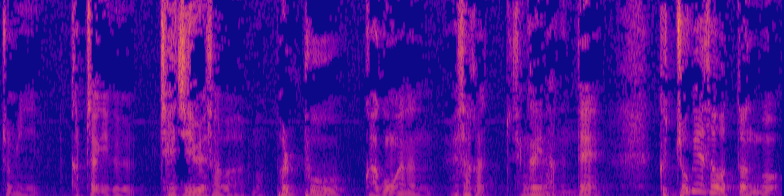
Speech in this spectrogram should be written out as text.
좀 이 갑자기 그 제지 회사와 뭐 펄프 가공하는 회사가 생각이 나는데 그쪽에서 어떤 뭐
